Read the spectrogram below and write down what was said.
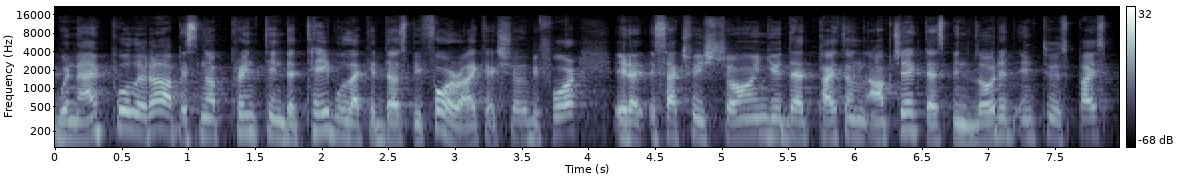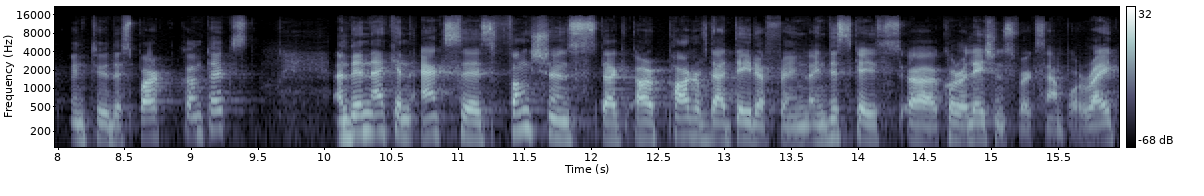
when I pull it up, it's not printing the table like it does before? Like I showed before. It, it's actually showing you that Python object that's been loaded into, into the Spark context. And then I can access functions that are part of that data frame, in this case, uh, correlations, for example, right?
